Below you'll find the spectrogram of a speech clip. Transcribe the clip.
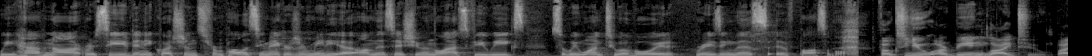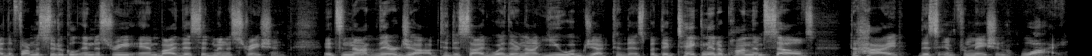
We have not received any questions from policymakers or media on this issue in the last few weeks, so we want to avoid raising this if possible. Folks, you are being lied to by the pharmaceutical industry and by this administration. It's not their job to decide whether or not you object to this, but they've taken it upon themselves to hide this information. Why?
